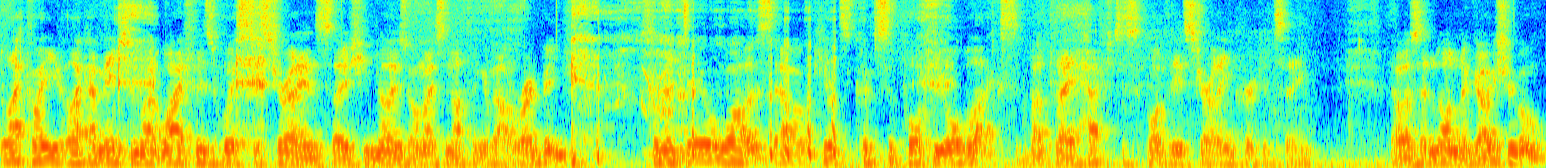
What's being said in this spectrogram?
luckily, like I mentioned, my wife is West Australian, so she knows almost nothing about rugby. So the deal was our kids could support the All Blacks, but they have to support the Australian cricket team. That was a non-negotiable.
